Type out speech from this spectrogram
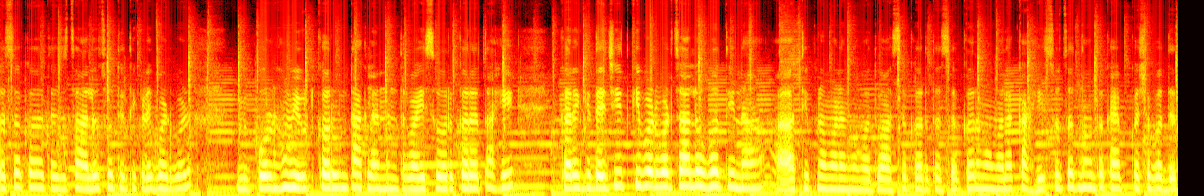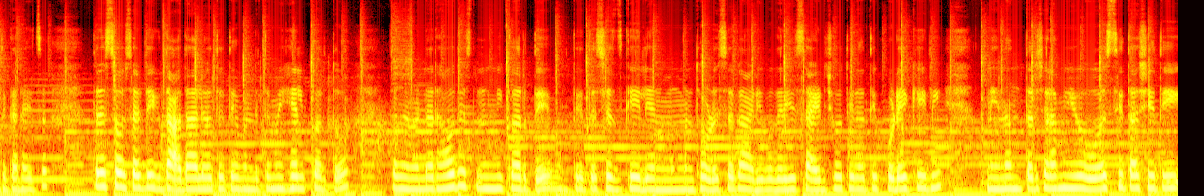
तसं कर त्याचं चालूच होती तिकडे बडबड. मी पूर्ण म्यूट करून टाकल्यानंतर वाईसवर करत आहे. कारण की त्याची इतकी बडबड चालू होती ना अतिप्रमाणे मग तू असं कर तसं कर. मग मला काही सुचत नव्हतं काय कशा पद्धती करायचं. तर सोसायटी एक दादा आले होते ते म्हणले तुम्ही हेल्प करतो. तर मी म्हणलं राहू दे मी करते. मग ते तसेच गेली आणि मग थोडंसं गाडी वगैरे ही साईडची होती ना ती पुढे केली. आणि नंतरच्याला मी व्यवस्थित अशी ती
